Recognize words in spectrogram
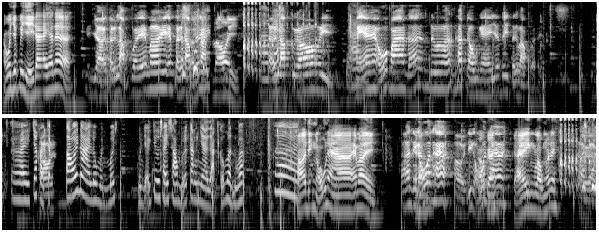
Không có giúp cái gì đây hết á. Giờ tự lập rồi em ơi Em tự lập tự đi. lập rồi. Tự lập rồi Dạ. Mẹ ủa ba đã đưa hết đầu nghề cho đi tự lập rồi Ai, chắc là Rồi. chắc tối nay luôn mình mới mình vẫn chưa xây xong được cái căn nhà gạch của mình quá Ai, thôi đi ngủ nè em ơi à, đi ngủ anh hai ơi ờ đi ngủ Ok. anh hai ơi kệ lùng nó đi rồi, rồi.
